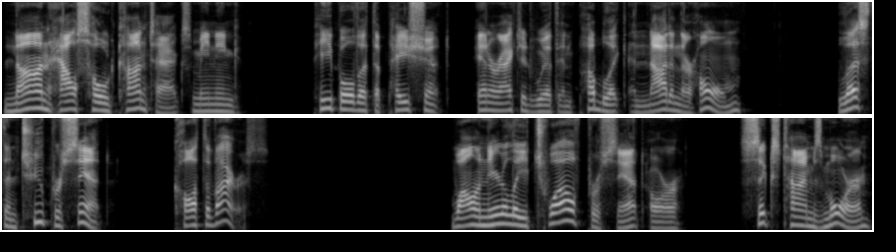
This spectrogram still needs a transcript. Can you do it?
non household contacts, meaning people that the patient interacted with in public and not in their home, less than 2% caught the virus, while nearly 12%, or six times more,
